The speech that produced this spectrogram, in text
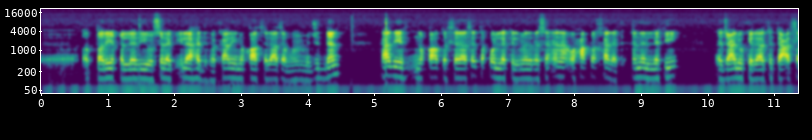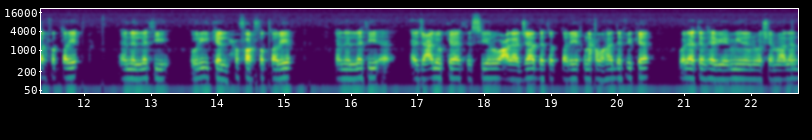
آه، الطريق الذي يوصلك إلى هدفك. هذه نقاط ثلاثة مهمة جدا. هذه النقاط الثلاثة تقول لك المدرسة أنا أحققها لك. أنا التي أجعلك لا تتعثر في الطريق. أنا التي أريك الحفر في الطريق. أنا التي أجعلك تسير على جادة الطريق نحو هدفك ولا تذهب يمينا وشمالا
